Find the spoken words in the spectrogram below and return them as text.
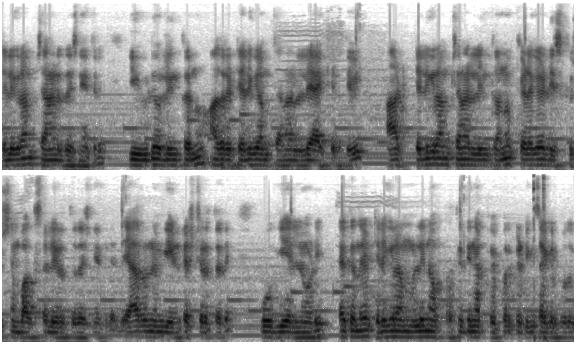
ಟೆಲಿಗ್ರಾಮ್ ಚಾನಲ್ ಇದೆ ಸ್ನೇಹಿತರೆ. ಈ ವಿಡಿಯೋ ಲಿಂಕನ್ನು ಅದರ ಟೆಲಿಗ್ರಾಮ್ ಚಾನಲಲ್ಲಿ ಹಾಕಿರ್ತೀವಿ. ಆ ಟೆಲಿಗ್ರಾಮ್ ಚಾನಲ್ ಲಿಂಕನ್ನು ಕೆಳಗೆ ಡಿಸ್ಕ್ರಿಪ್ಷನ್ ಬಾಕ್ಸಲ್ಲಿ ಇರುತ್ತದೆ ಸ್ನೇಹಿತರೆ. ಯಾರು ನಿಮಗೆ ಇಂಟ್ರೆಸ್ಟ್ ಇರುತ್ತದೆ, ಹೋಗಿ ಅಲ್ಲಿ ನೋಡಿ. ಯಾಕಂದರೆ ಟೆಲಿಗ್ರಾಮಲ್ಲಿ ನಾವು ಪ್ರತಿದಿನ ಪೇಪರ್ ಕಟಿಂಗ್ಸ್ ಆಗಿರ್ಬೋದು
